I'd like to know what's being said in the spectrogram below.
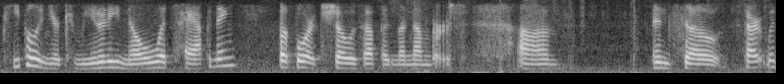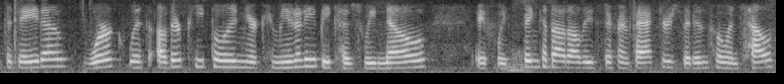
people in your community know what's happening before it shows up in the numbers. Um, and so start with the data, work with other people in your community because we know if we think about all these different factors that influence health,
